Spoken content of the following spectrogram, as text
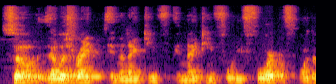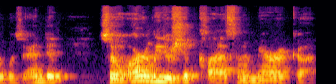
So that was right in the 19, in 1944 before the was ended. So our leadership class in America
